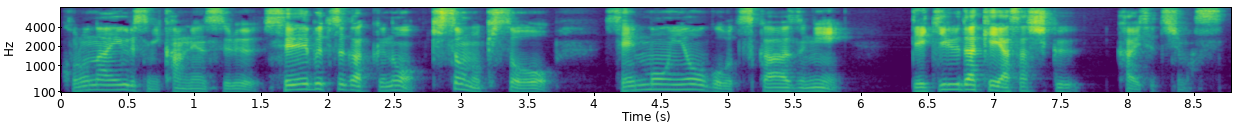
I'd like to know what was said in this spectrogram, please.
コロナウイルスに関連する生物学の基礎の基礎を専門用語を使わずにできるだけ優しく解説します。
